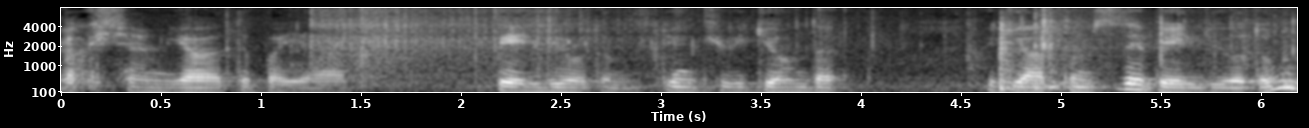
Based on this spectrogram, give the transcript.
akşam yağdı bayağı. Belliyordum. Dünkü videomda video yaptım size belliyordum.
